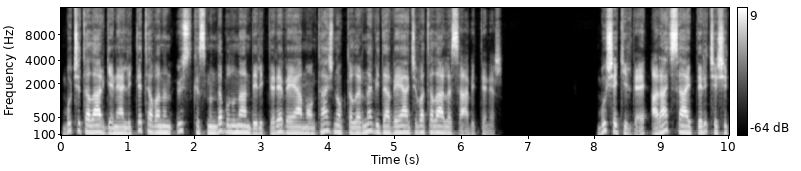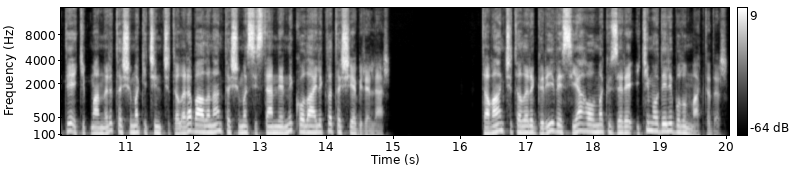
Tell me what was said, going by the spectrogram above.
Bu çıtalar genellikle tavanın üst kısmında bulunan deliklere veya montaj noktalarına vida veya cıvatalarla sabitlenir. Bu şekilde araç sahipleri çeşitli ekipmanları taşımak için çıtalara bağlanan taşıma sistemlerini kolaylıkla taşıyabilirler. Tavan çıtaları gri ve siyah olmak üzere iki modeli bulunmaktadır.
